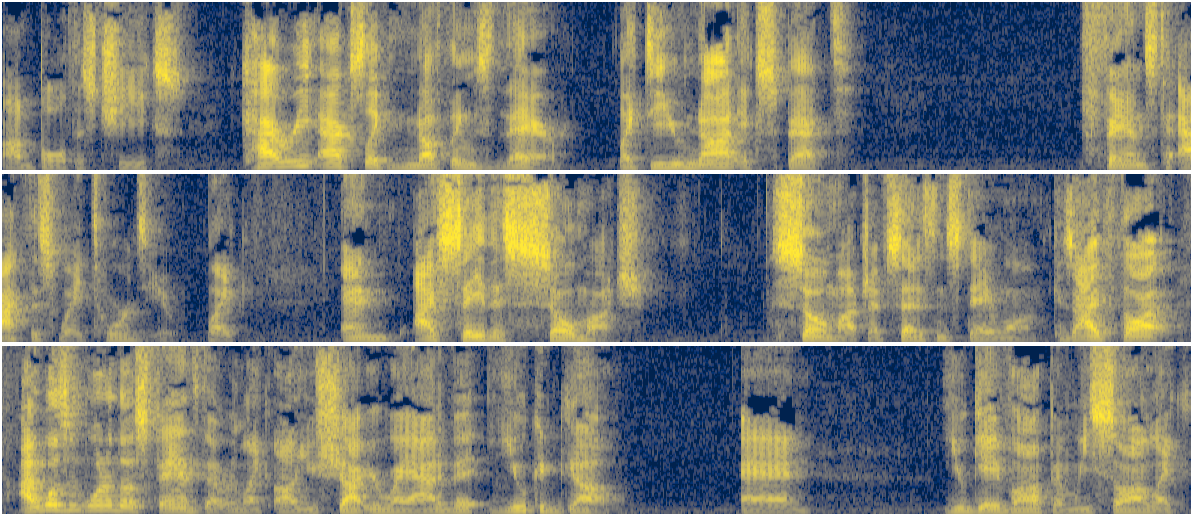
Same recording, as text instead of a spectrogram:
on both his cheeks. Kyrie acts like nothing's there. Like, do you not expect fans to act this way towards you? Like, and I say this so much, so much. I've said it since day one because I thought I wasn't one of those fans that were like, "Oh, you shot your way out of it. You could go," and you gave up, and we saw like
